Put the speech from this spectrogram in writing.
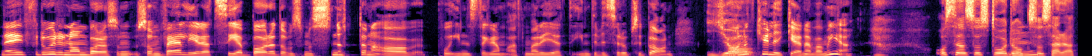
Nej, för då är det någon bara som, som väljer att se bara de små snuttarna av på Instagram att Mariette inte visar upp sitt barn. Ja. Barnet kan ju lika gärna vara med. Och sen så står det Mm. också så här att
